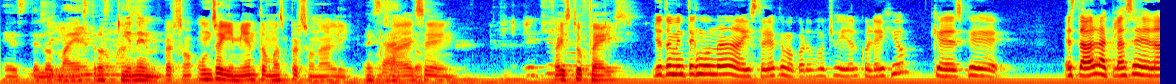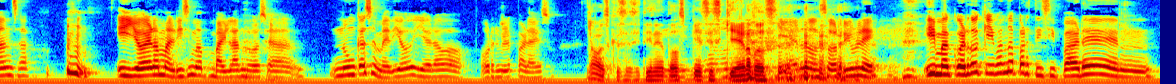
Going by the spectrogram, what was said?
este, los maestros Más tienen... un seguimiento más personal y o sea, Exacto. ese face to face. Yo también tengo una historia que me acuerdo mucho ahí del colegio, que es que estaba en la clase de danza y yo era malísima bailando, o sea, nunca se me dio y era horrible para eso. No, es que ese sí tiene dos Sí, pies dos izquierdos. pies izquierdos, horrible. Y me acuerdo que iban a participar en,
